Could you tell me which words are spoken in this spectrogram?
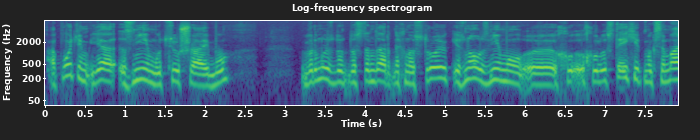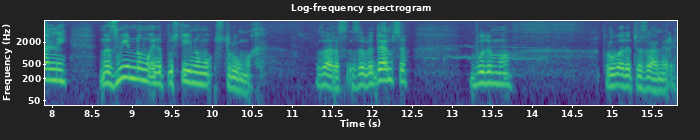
А потім я зніму цю шайбу, вернусь до до стандартних настроїв і знову зніму е, холостий хід максимальний на змінному і на постійному струмах. Зараз заведемося, будемо проводити заміри.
